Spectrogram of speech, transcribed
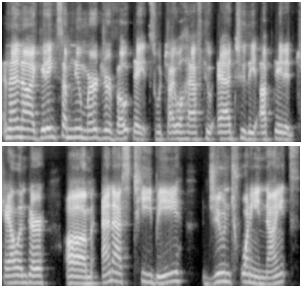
And then uh, getting some new merger vote dates, which I will have to add to the updated calendar. Um, NSTB, June 29th.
